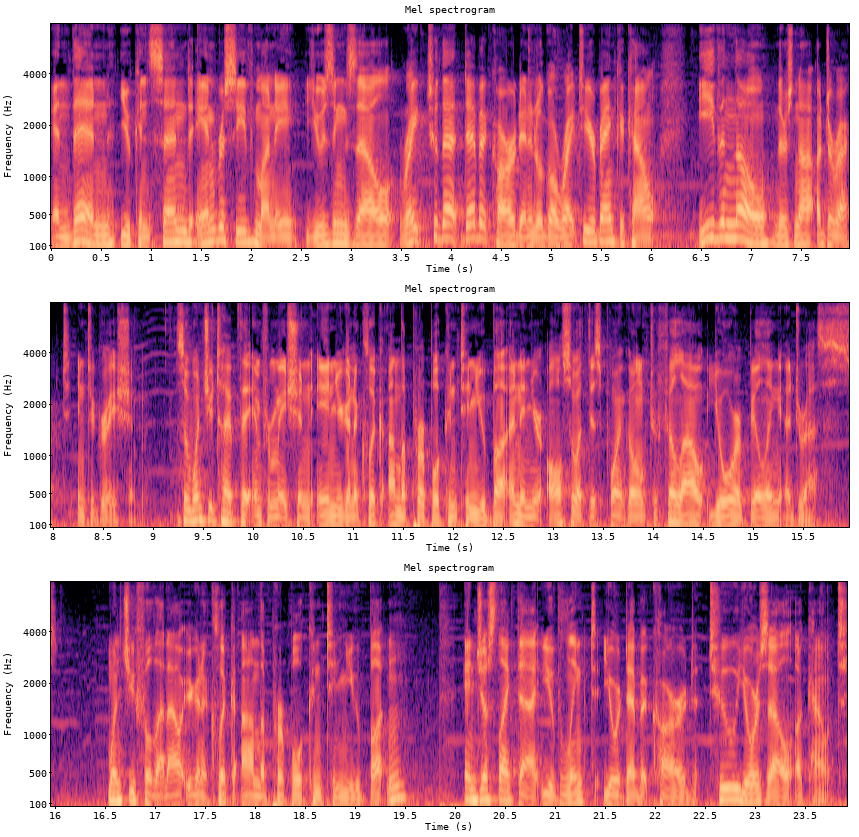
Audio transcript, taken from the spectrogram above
and then you can send and receive money using Zelle right to that debit card, and it'll go right to your bank account, even though there's not a direct integration. So once you type that information in, you're going to click on the purple continue button, and you're also at this point going to fill out your billing address. Once you fill that out, you're going to click on the purple continue button. And just like that, you've linked your debit card to your Zelle account.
